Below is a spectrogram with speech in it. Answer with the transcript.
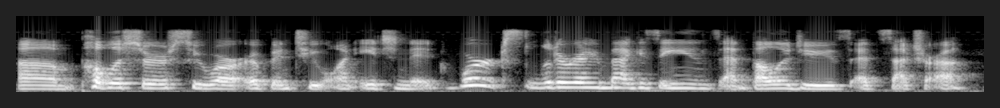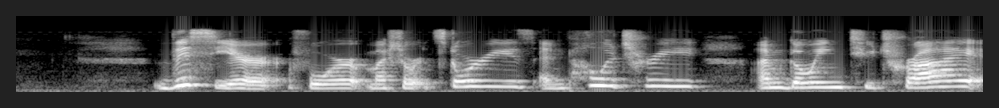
Um, publishers who are open to unagented works, literary magazines, anthologies, etc. This year, for my short stories and poetry, I'm going to try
